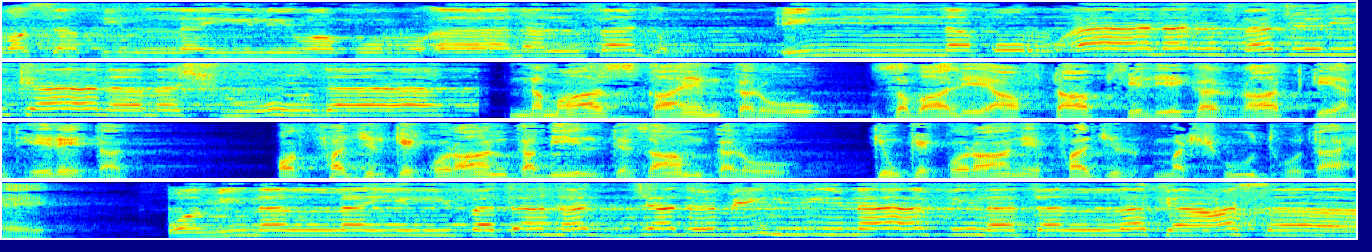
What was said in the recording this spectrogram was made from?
غسق الليل وقرآن الفجر. ان قرآن الفجر كان مشهودا. نماز قائم کرو، زوال آفتاب سے لے کر رات کے اندھیرے تک، اور فجر کے قرآن کا بھی التظام کرو، کیونکہ قرآن فجر مشہود ہوتا ہے۔ وَمِنَ اللَّيْلِ فَتَهَجَّدْ بِهِ نَافِلَةً لَكَ عَسَىٰ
